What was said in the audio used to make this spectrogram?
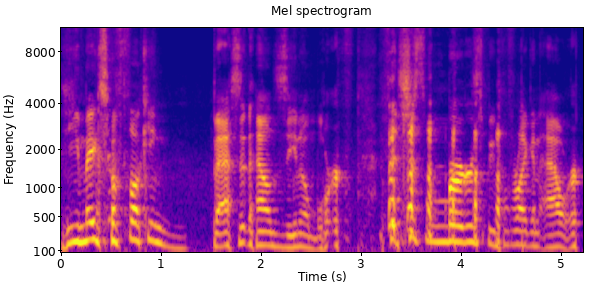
He makes a fucking basset hound xenomorph that just murders people for like an hour.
